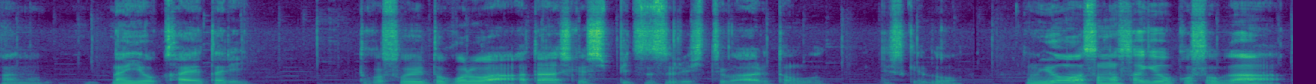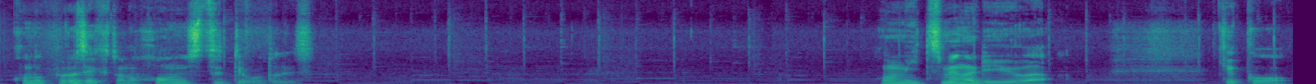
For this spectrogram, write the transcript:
あの内容を変えたりとかそういうところは新しく執筆する必要があると思うんですけどでも要はその作業こそがこのプロジェクトの本質っていうことです。この3つ目の理由は結構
